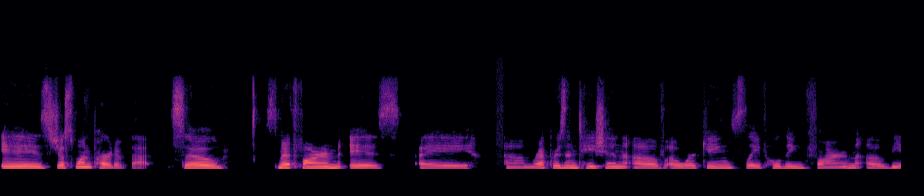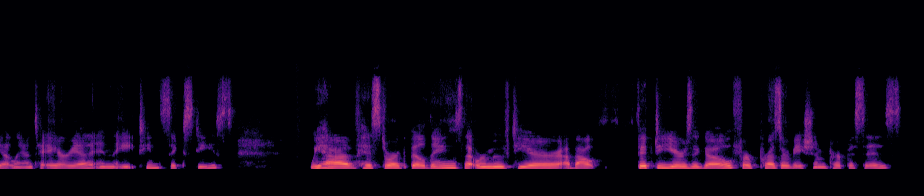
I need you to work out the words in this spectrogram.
is just one part of that. So, Smith Farm is a um, representation of a working slaveholding farm of the Atlanta area in the 1860s. We have historic buildings that were moved here about 50 years ago for preservation purposes,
